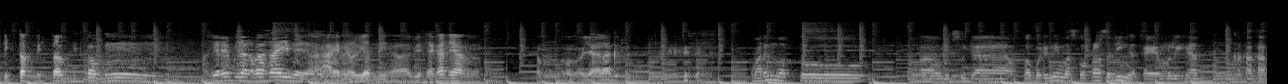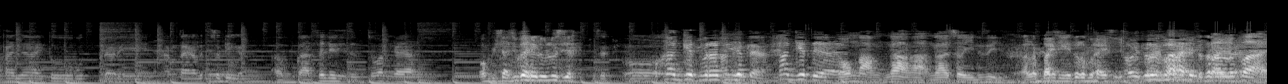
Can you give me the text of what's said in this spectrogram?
TikTok TikTok. TikTok, hmm. Akhirnya bisa ngerasain ya Nah, akhirnya lihat nih eh, biasanya kan yang oh, jalan dulu. Kemarin waktu uh, wisuda Oktober ini Mas Kopral sedih nggak kayak melihat kakak-kakaknya itu dari MTL itu sedih nggak? Eh, bukan sedih sih, cuman kayak oh bisa juga ya lulus ya. Oh, kaget berarti Kaget ya? kaget ya Oh enggak, enggak, enggak, enggak so ini sih. Lebay sih itu lebay sih. Oh, itu lebay. Itu terlalu lebay.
